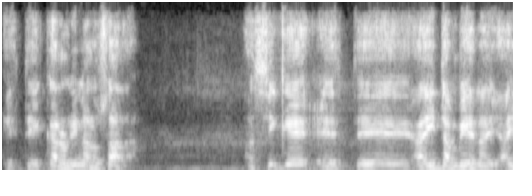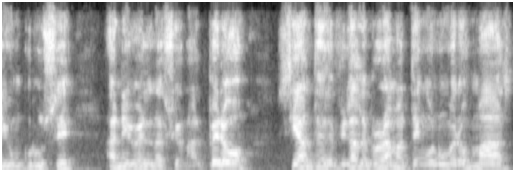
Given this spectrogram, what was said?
este, Carolina Lozada. Así que este, ahí también hay, hay, un cruce a nivel nacional. Pero si antes del final del programa tengo números más,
